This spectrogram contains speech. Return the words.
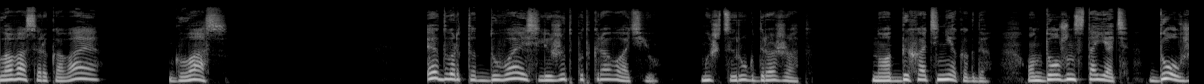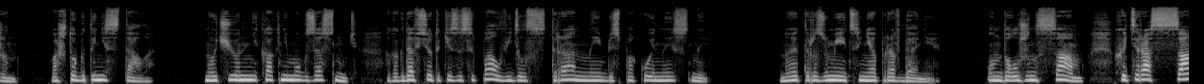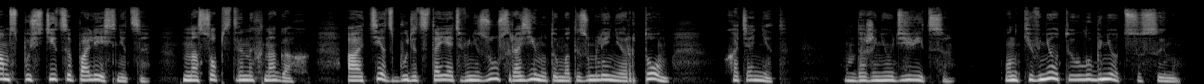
Глава сороковая. Глаз. Эдвард, отдуваясь, лежит под кроватью. Мышцы рук дрожат. Но отдыхать некогда. Он должен стоять. Должен. Во что бы то ни стало. Ночью он никак не мог заснуть, а когда все-таки засыпал, видел странные беспокойные сны. Но это, разумеется, не оправдание. Он должен сам, хоть раз сам спуститься по лестнице, на собственных ногах, а отец будет стоять внизу с разинутым от изумления ртом, хотя нет, он даже не удивится. Он кивнет и улыбнется сыну.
